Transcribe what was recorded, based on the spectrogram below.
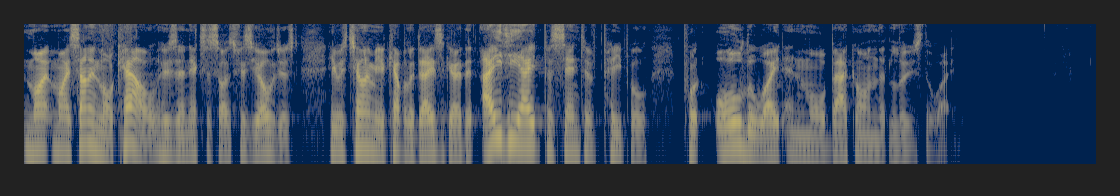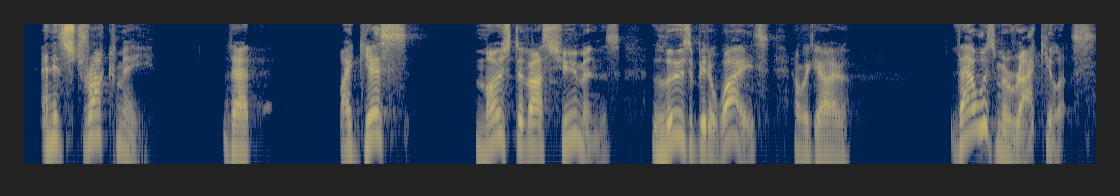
my, my son in law, Cal, who's an exercise physiologist, he was telling me a couple of days ago that 88% of people put all the weight and more back on that lose the weight. And it struck me that I guess most of us humans lose a bit of weight and we go, that was miraculous.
